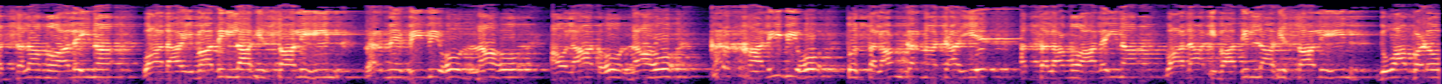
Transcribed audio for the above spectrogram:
السلام علینا وعلا عباد اللہ الصالحین۔ گھر میں بیوی ہو نہ ہو، اولاد ہو نہ ہو، گھر خالی بھی ہو تو سلام کرنا چاہیے۔ السلام علینا والا عباد اللہ صالحین دعا پڑھو،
